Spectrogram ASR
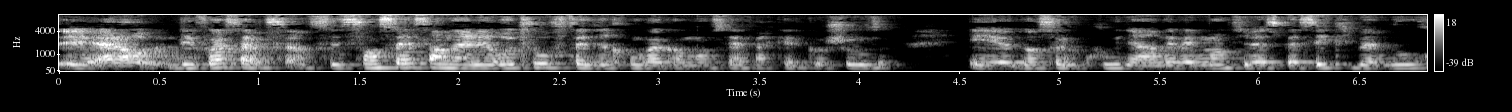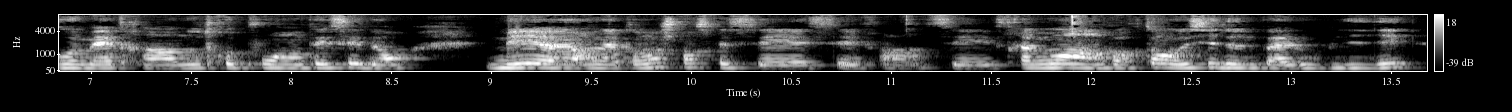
et, alors des fois ça, ça c'est sans cesse un aller-retour, c'est-à-dire qu'on va commencer à faire quelque chose et euh, d'un seul coup il y a un événement qui va se passer qui va nous remettre à un autre point antécédent. Mais euh, en attendant, je pense que c'est enfin c'est extrêmement important aussi de ne pas l'oublier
